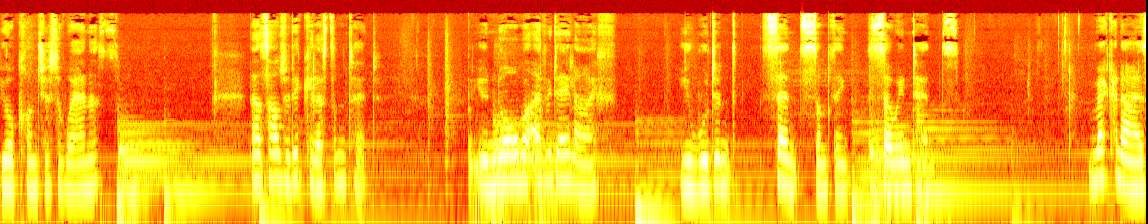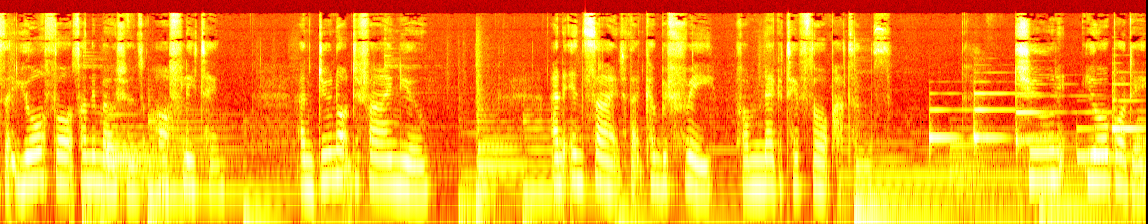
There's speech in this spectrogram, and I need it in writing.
your conscious awareness. That sounds ridiculous, doesn't it? But your normal everyday life, you wouldn't sense something so intense. Recognize that your thoughts and emotions are fleeting and do not define you. An insight that can be free from negative thought patterns. Tune your body.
